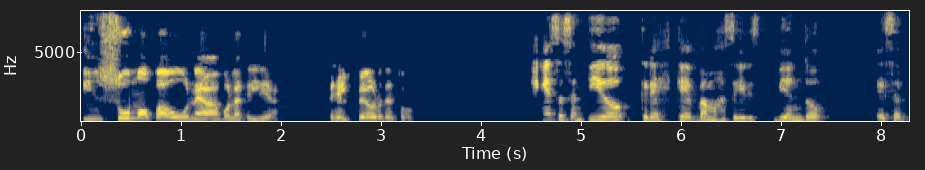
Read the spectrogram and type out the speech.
insumo para una volatilidad. Es el peor de todo. En ese sentido, ¿crees que vamos a seguir viendo ese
